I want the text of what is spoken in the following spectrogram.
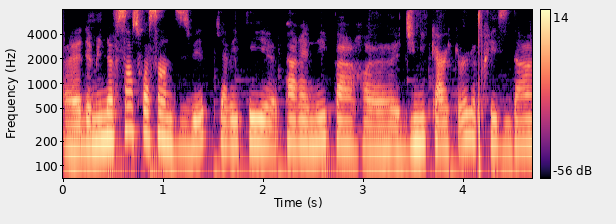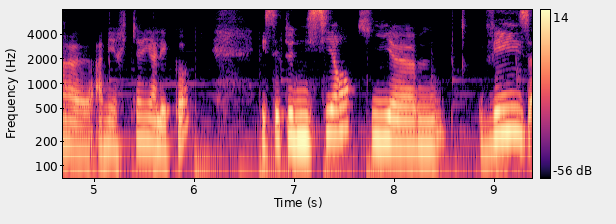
de 1978, qui avait été euh, parrainé par Jimmy Carter, le président américain à l'époque. Et c'est une mission qui vise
